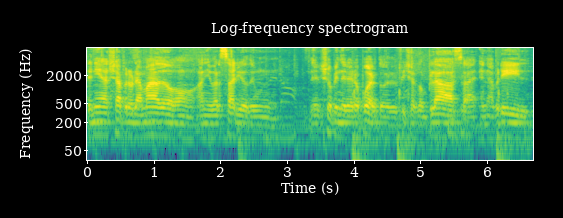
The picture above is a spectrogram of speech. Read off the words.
tenía ya programado aniversario de un del shopping del aeropuerto, del Fisherton Plaza, en abril.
